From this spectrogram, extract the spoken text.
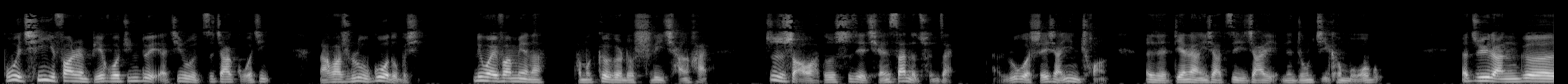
不会轻易放任别国军队啊进入自家国境，哪怕是路过都不行。另外一方面呢，他们个个都实力强悍，至少啊都是世界前三的存在啊。如果谁想硬闯，那得掂量一下自己家里能种几颗蘑菇。那至于两个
